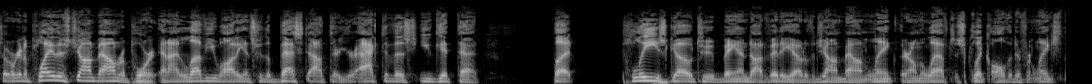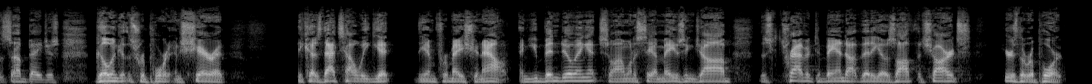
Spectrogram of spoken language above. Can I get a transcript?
So we're going to play this John Bowne report, and I love you, audience. You're the best out there. You're activists. You get that. But please go to banned.video to the John Bowne link there on the left. Just click all the different links to the subpages. Go and get this report and share it because that's how we get the information out. And you've been doing it, so I want to say amazing job. This traffic to banned.video is off the charts. Here's the report.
